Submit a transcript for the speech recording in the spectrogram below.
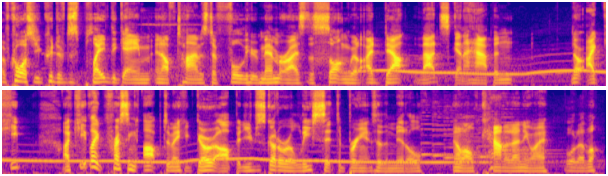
Of course, you could have just played the game enough times to fully memorize the song, but I doubt that's gonna happen. No, I keep I keep like pressing up to make it go up, but you just gotta release it to bring it to the middle. Oh, no, I'll count it anyway. Whatever.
